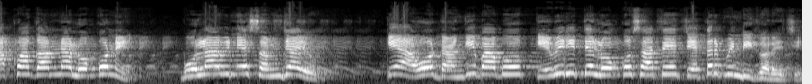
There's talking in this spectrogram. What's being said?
આખા ગામના લોકોને બોલાવીને સમજાયો કે આવો ડાંગી બાબો કેવી રીતે લોકો સાથે છેતરપિંડી કરે છે?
